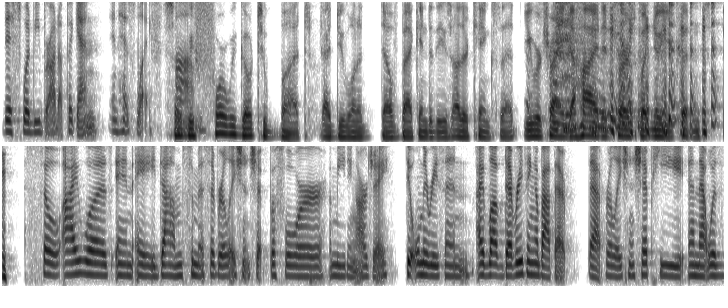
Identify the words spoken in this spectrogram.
this would be brought up again in his life. So um, before we go to butt, I do want to delve back into these other kinks that you were trying to hide at first, but knew you couldn't. So I was in a dom submissive relationship before meeting RJ. The only reason I loved everything about that that relationship, he and that was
